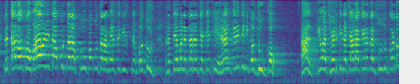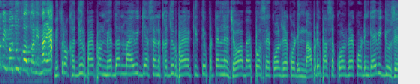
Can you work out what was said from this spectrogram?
એટલે તારો આખો બાયોડેટા આપું તારા પ્રૂફ આપું તારા મેસેજીસ ને બધું જ. અને તે મને તારે ત્યાં કેટલી હેરાન કરી હતી ને બધું કહું હાલ કેવા છેડતીના ચાડા કર્યા હતા ને શું શું કરતો હતો ઈ બધું કહું તને મારે મિત્રો, ખજૂરભાઈ પણ મેદાનમાં આવી ગયા છે અને ખજૂરભાઈએ કીર્તિ પટેલને જવાબ આપ્યો છે કોલ રેકોર્ડિંગમાં. આપણી પાસે કોલ રેકોર્ડિંગ આવી ગયું છે,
